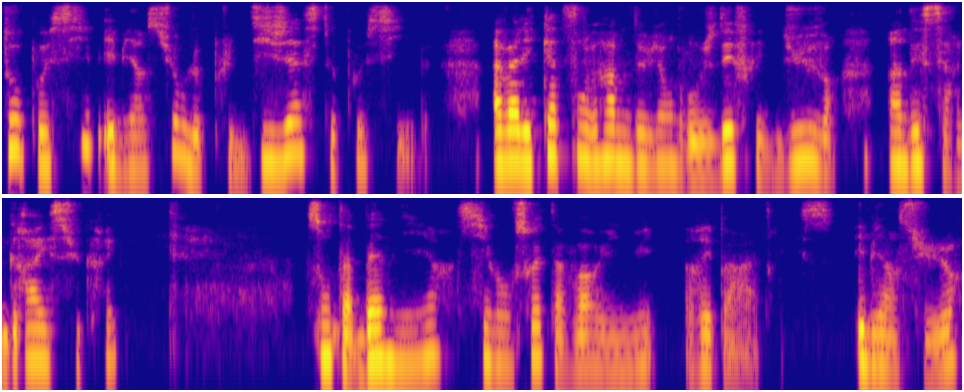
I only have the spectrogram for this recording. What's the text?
tôt possible et bien sûr le plus digeste possible. Avaler 400 grammes de viande rouge, des frites, du vin, un dessert gras et sucré sont à bannir si l'on souhaite avoir une nuit réparatrice. Et bien sûr,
